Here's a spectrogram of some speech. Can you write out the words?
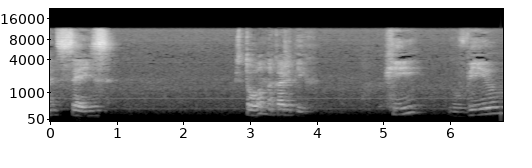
and says, что он накажет их. He will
